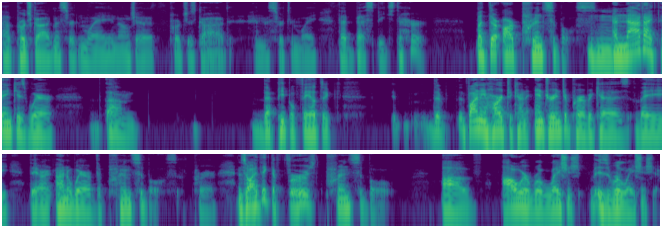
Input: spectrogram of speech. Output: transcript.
approach God in a certain way, and Angèle approaches God in a certain way that best speaks to her. But there are principles, Mhm. and that I think is where um, that people fail to they're finding it hard to kind of enter into prayer because they they are unaware of the principles of prayer. And so I think the first principle of our relationship is a relationship,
